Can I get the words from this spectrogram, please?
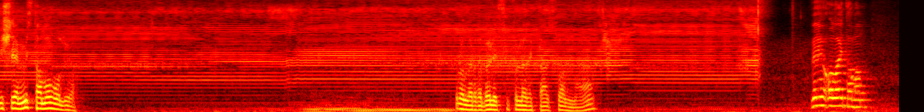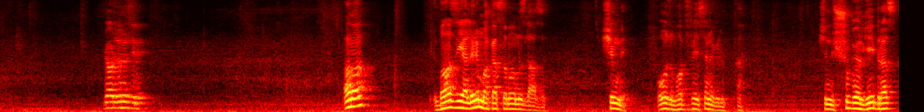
işlemimiz tamam oluyor. Buraları da böyle sıfırladıktan sonra ve olay tamam. Gördüğünüz gibi. Ama bazı yerleri makaslamamız lazım. Şimdi Oğuz'um hafif eğsene gülüm. Heh. Şimdi şu bölgeyi biraz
